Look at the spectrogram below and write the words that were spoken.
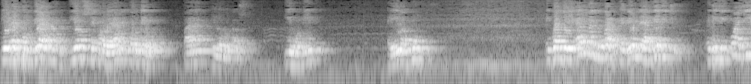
Y respondió Abraham, Dios te proveerá el cordero para el holocausto. Hijo mío, e iban juntos. Y cuando llegaron al lugar que Dios le había dicho, edificó allí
